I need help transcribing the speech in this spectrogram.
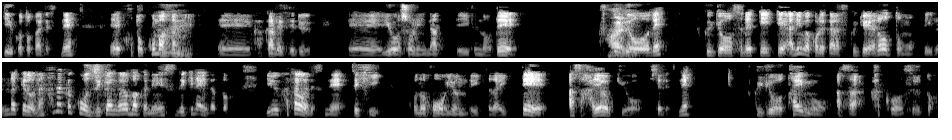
ていうことがですね、えーこと細かに、えー書かれている、えー了承になっているので、副業で、副業をされていて、あるいはこれから副業やろうと思っているんだけど、なかなかこう時間がうまく捻出できないんだという方はですね、ぜひこの本を読んでいただいて、朝早起きをしてですね、副業タイムを朝確保すると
